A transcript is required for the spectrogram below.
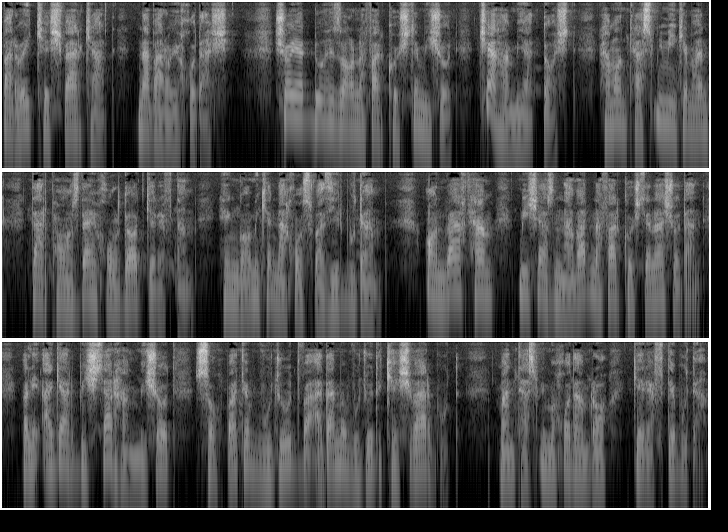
برای کشور کرد نه برای خودش. شاید دو هزار نفر کشته می‌شد. چه اهمیت داشت؟ همان تصمیمی که من در پانزده خرداد گرفتم. هنگامی که نخست وزیر بودم. آن وقت هم بیش از 90 نفر کشته نشدند. ولی اگر بیشتر هم می‌شد صحبت وجود و عدم وجود کشور بود. من تصمیم خودم را گرفته بودم.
